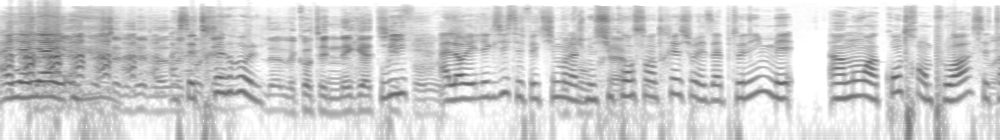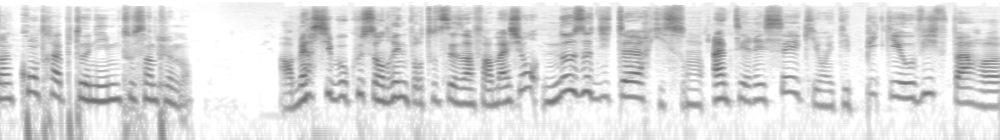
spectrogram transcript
Aïe, aïe, aïe. Ah, c'est très drôle. Le, le côté négatif. Oui, alors il existe effectivement, là je me suis concentrée sur les aptonymes, mais un nom à contre-emploi, c'est un contre-aptonyme tout simplement. Alors merci beaucoup Sandrine pour toutes ces informations. Nos auditeurs qui sont intéressés, qui ont été piqués au vif par, euh,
